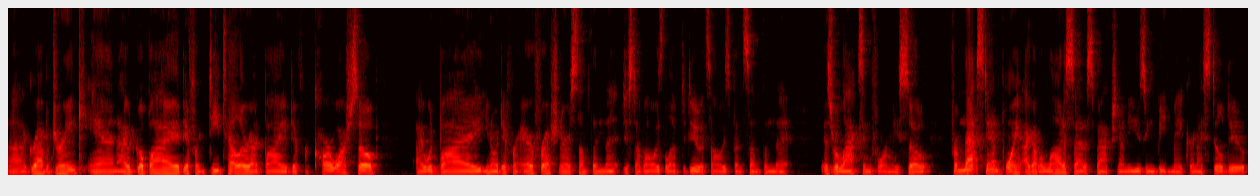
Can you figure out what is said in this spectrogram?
uh, grab a drink, and I would go buy a different detailer. I'd buy a different car wash soap. I would buy, you know, a different air freshener or something that just I've always loved to do. It's always been something that is relaxing for me. So from that standpoint, I got a lot of satisfaction out of using Beadmaker, and I still do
